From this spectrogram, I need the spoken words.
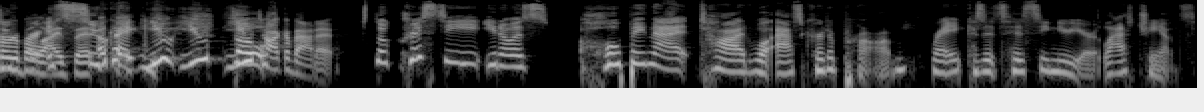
super- verbalize it's it. Okay, icky. you you So- you talk about it. So Christy, you know, is hoping that Todd will ask her to prom, right? Because it's his senior year, last chance.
